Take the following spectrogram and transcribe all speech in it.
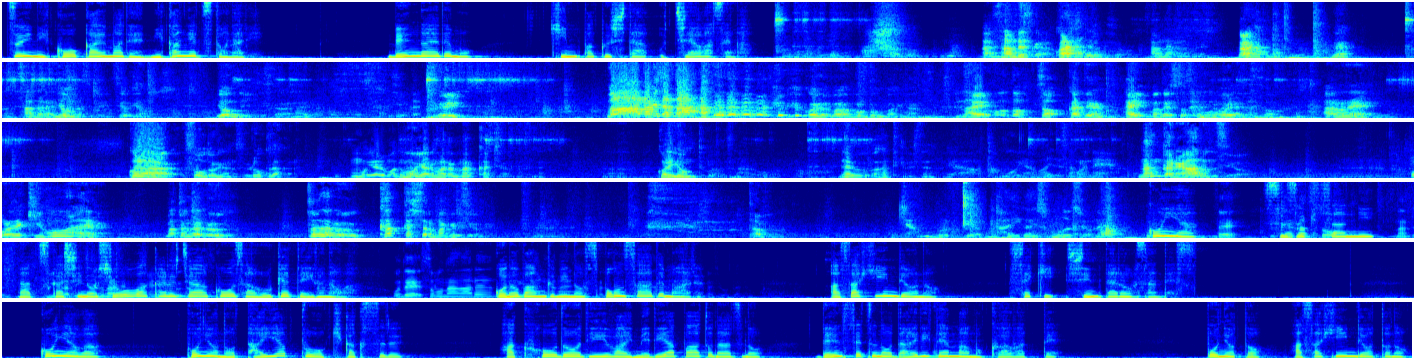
ついに公開まで2ヶ月となりレンガ屋でも緊迫した打ち合わせがあ3ですから。これは勝てるでしょ3だからね。これは勝てますよ。ね。3だから4出せばいいんですよ 4, 4でいいですからね。はい。わあ負けちゃった これでまあもう僕負けたんで。すなるほど、そうこうやってやるの。はいまた一つおやです。そう。あのねこれは総取りなんですよ。6だから。もうやるまでももうやるまでもなく勝っちゃうんですね。うん。これ4ってことですなるほど。だいぶ分かってきました？ねいやー単語やばいですねこれねなんかねあるんですよ。俺ね基本はねまあとにかくとにかくカッカしたら負けですよね。多分。ギャンブルってや大概そうですよね。今夜で鈴木さんに懐かしの昭和カルチャー講座を受けているのはこの番組のスポンサーでもある朝日飲料の関慎太郎さんです今夜はポニョのタイアップを企画する博報堂 DY メディアパートナーズの伝説の代理店マンも加わってポニョと朝日飲料との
